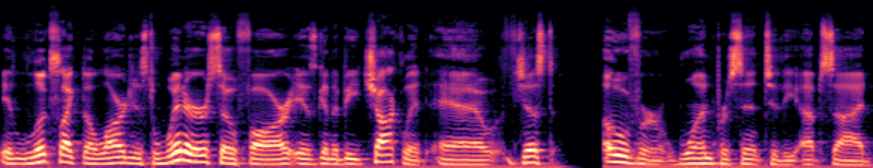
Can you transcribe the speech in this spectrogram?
It looks like the largest winner so far is going to be chocolate, uh, just over 1% to the upside.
